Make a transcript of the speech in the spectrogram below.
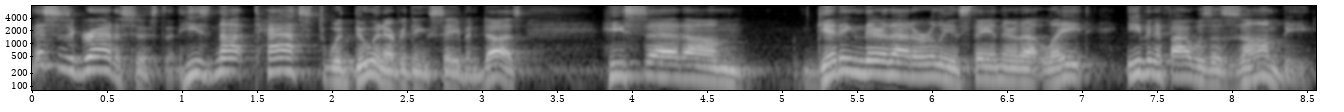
This is a grad assistant. He's not tasked with doing everything Saban does. He said, um, getting there that early and staying there that late, even if I was a zombie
